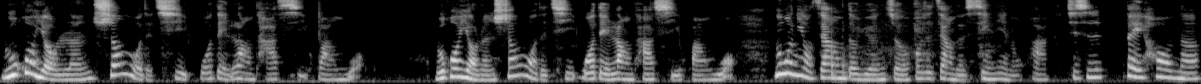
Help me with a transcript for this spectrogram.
如果有人生我的气，我得让他喜欢我。如果有人生我的气，我得让他喜欢我。如果你有这样的原则或是这样的信念的话，其实背后呢，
